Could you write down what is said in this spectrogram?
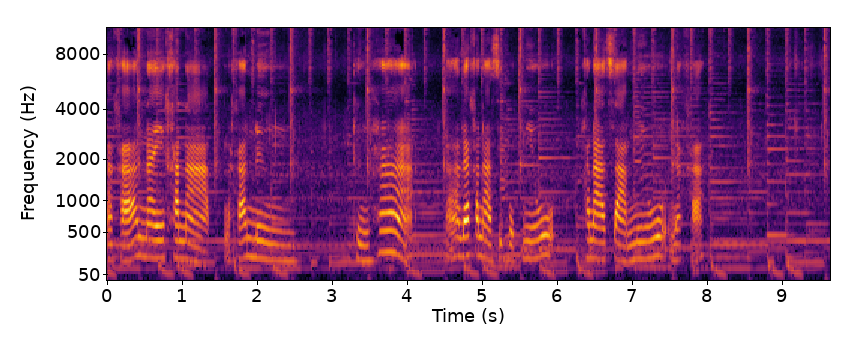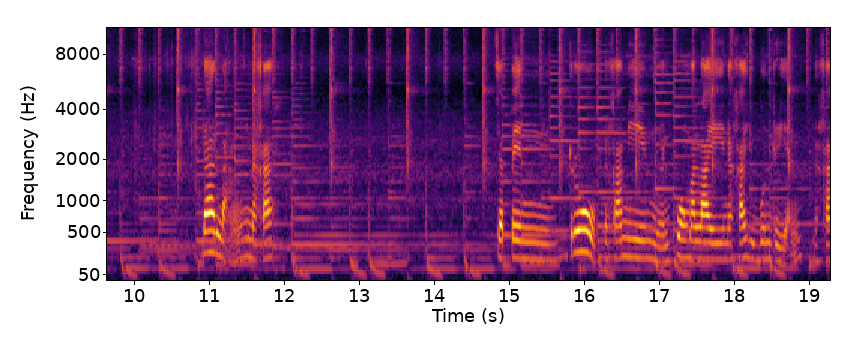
นะคะในขนาดนะคะ1ถึง5นะและขนาด 16 นิ้ว ขนาด 3 นิ้วนะคะ ด้านหลังนะคะ จะเป็นรูปนะคะมีเหมือนพวงมาลัยนะคะอยู่บนเหรียญนะคะ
